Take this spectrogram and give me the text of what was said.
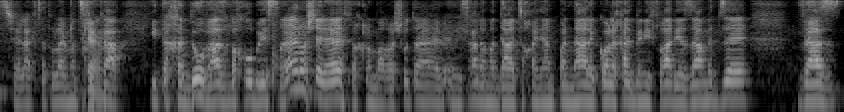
שאלה קצת אולי מצחיקה, כן. התאחדו ואז בחרו בישראל, או שההפך, כלומר, רשות, משרד המדע לצורך העניין פנה לכל אחד בנפרד, יזם את זה, ואז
